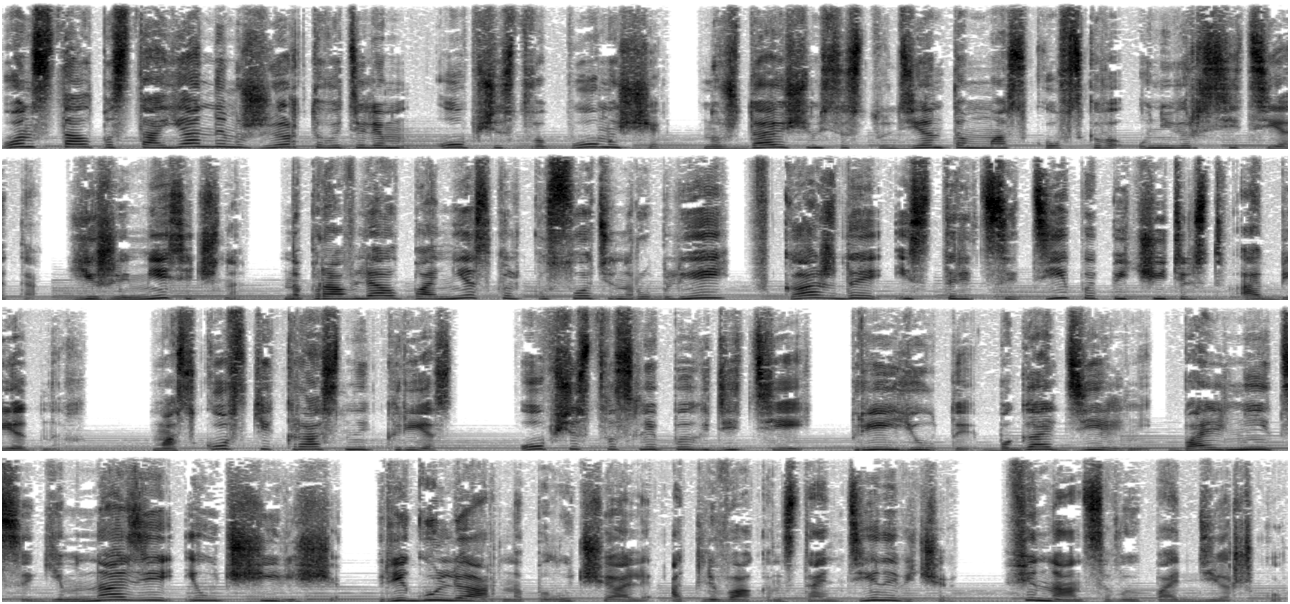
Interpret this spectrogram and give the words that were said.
он стал постоянным жертвователем общества помощи нуждающимся студентам Московского университета. Ежемесячно направлял по нескольку сотен рублей в каждое из 30 попечительств о бедных. Московский Красный Крест, Общество слепых детей, приюты, богадельни, больницы, гимназии и училища регулярно получали от Льва Константиновича финансовую поддержку.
